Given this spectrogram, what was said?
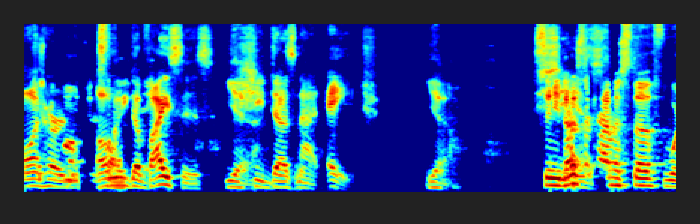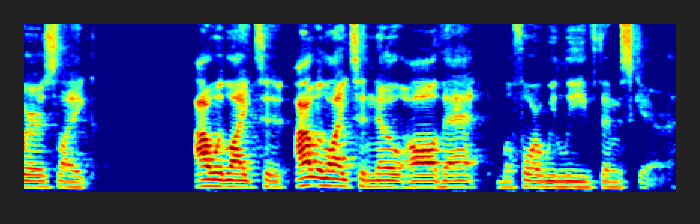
on her own like, devices, yeah, she does not age. Yeah. See, she that's is, the kind of stuff where it's like I would like to I would like to know all that before we leave Themyscira.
